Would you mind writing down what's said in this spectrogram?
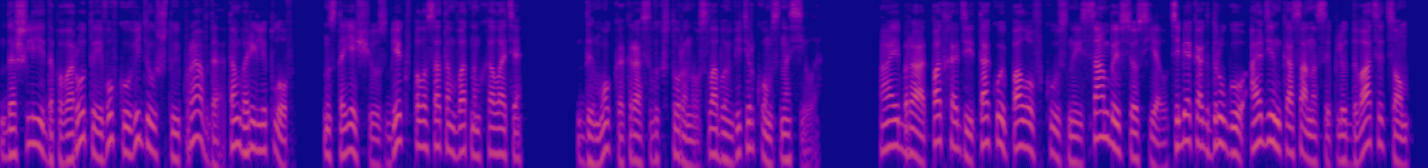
Дошли до поворота, и Вовка увидел, что и правда, там варили плов. Настоящий узбек в полосатом ватном халате, Дымок как раз в их сторону слабым ветерком сносило. «Ай, брат, подходи, такой полов вкусный, сам бы все съел. Тебе как другу один коса насыплю, двадцать сом».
